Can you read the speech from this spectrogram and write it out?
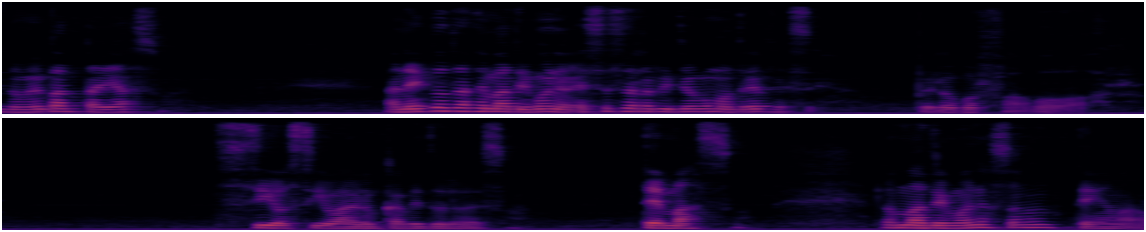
tomé pantallazo. Anécdotas de matrimonio. Ese se repitió como tres veces. Pero por favor. Sí o sí va a haber un capítulo de eso. Temazo. Los matrimonios son un tema,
